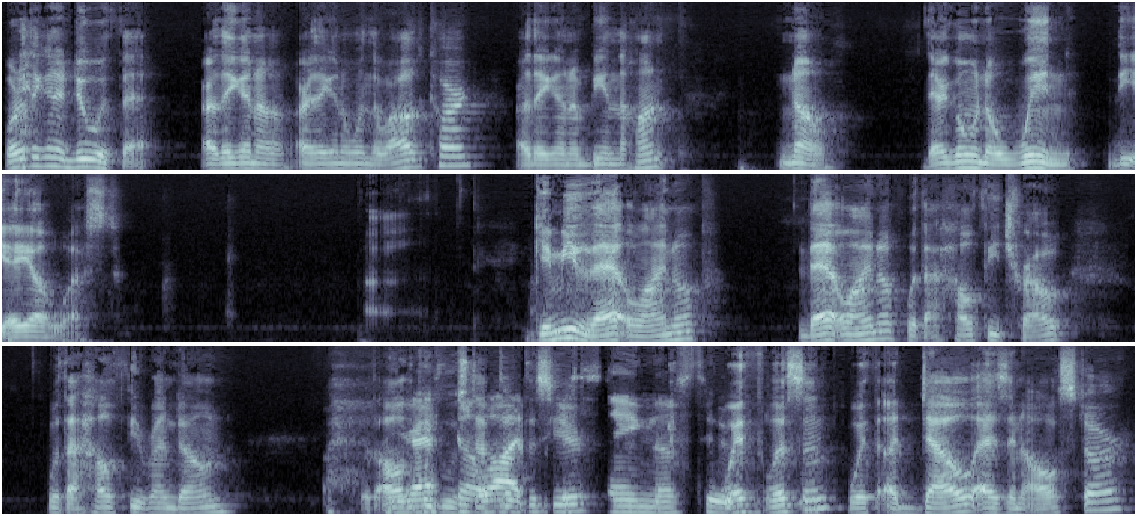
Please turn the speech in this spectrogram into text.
what are they going to do with that? Are they gonna Are they gonna win the wild card? Are they gonna be in the hunt? No, they're going to win the AL West. Give me that lineup, that lineup with a healthy Trout, with a healthy Rendon, with all You're the people who stepped up this year, Saying those two. with listen, with Adell as an All Star,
